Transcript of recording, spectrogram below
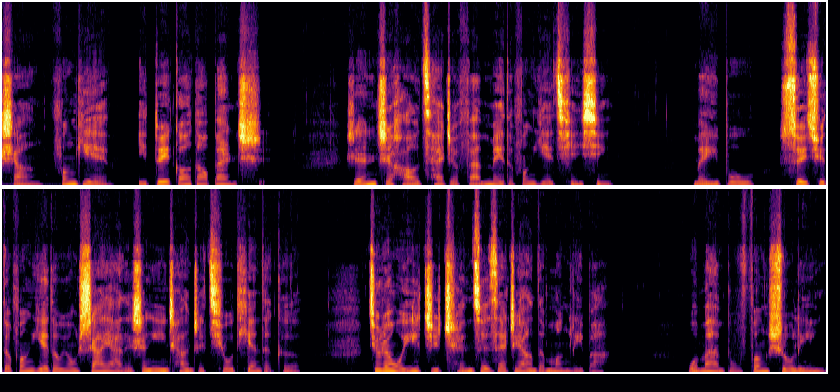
上，枫叶已堆高到半尺，人只好踩着繁美的枫叶前行。每一步碎去的枫叶都用沙哑的声音唱着秋天的歌，就让我一直沉醉在这样的梦里吧。我漫步枫树林，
